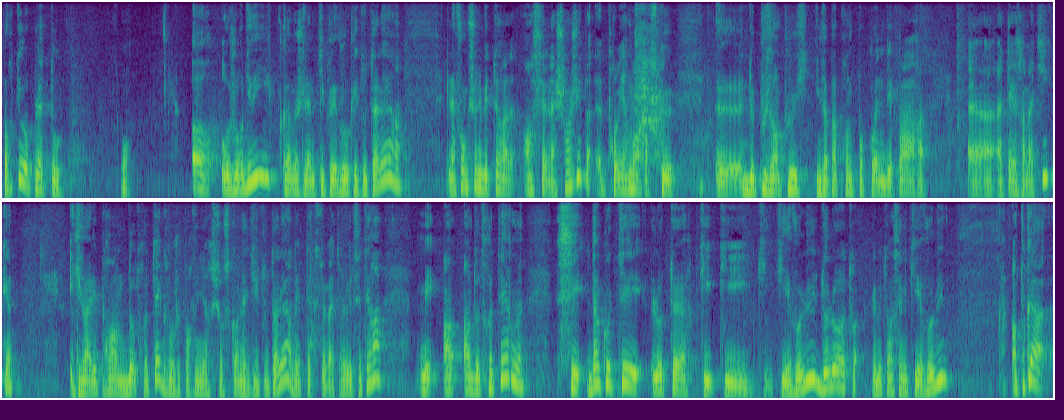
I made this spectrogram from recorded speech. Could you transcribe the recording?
porter au plateau. Or, aujourd'hui, comme je l'ai un petit peu évoqué tout à l'heure, la fonction du metteur en scène a changé. Euh, premièrement parce que euh, de plus en plus, il ne va pas prendre pour point de départ euh, un, texte dramatique et qu'il va aller prendre d'autres textes, dont je peux revenir sur ce qu'on a dit tout à l'heure, des textes matériaux, etc. Mais en, d'autres termes, c'est d'un côté l'auteur qui, qui, qui, évolue, de l'autre le metteur en scène qui évolue. En tout cas,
